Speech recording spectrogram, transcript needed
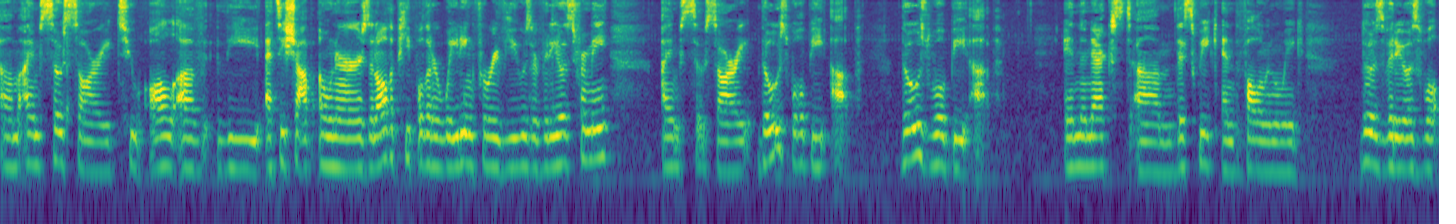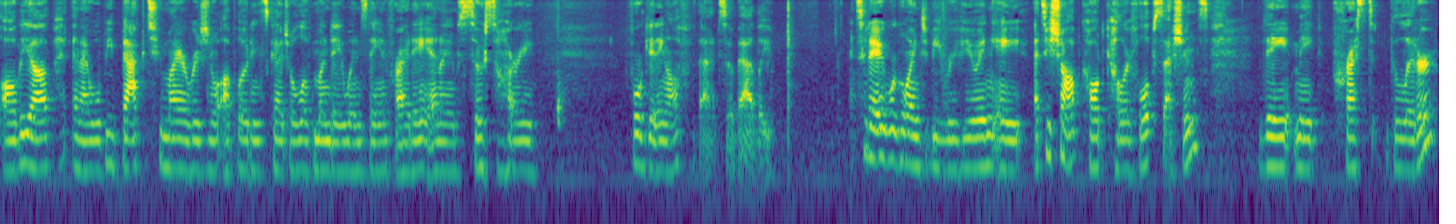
Um, I'm so sorry to all of the Etsy shop owners and all the people that are waiting for reviews or videos from me. I'm so sorry. Those will be up. Those will be up in the next, um, this week and the following week those videos will all be up and I will be back to my original uploading schedule of Monday, Wednesday, and Friday and I am so sorry for getting off of that so badly. Today we're going to be reviewing a Etsy shop called Colorful Obsessions. They make pressed glitter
